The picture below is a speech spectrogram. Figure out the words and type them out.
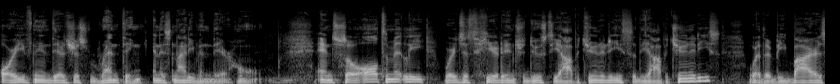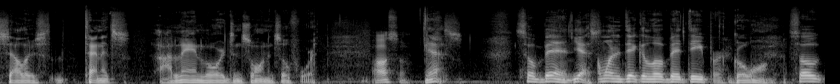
or even they're just renting and it's not even their home. And so ultimately, we're just here to introduce the opportunities to the opportunities, whether it be buyers, sellers tenants, uh, landlords, and so on and so forth. Awesome. Yes. So Ben, Yes. I want to dig a little bit deeper. Go on. So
